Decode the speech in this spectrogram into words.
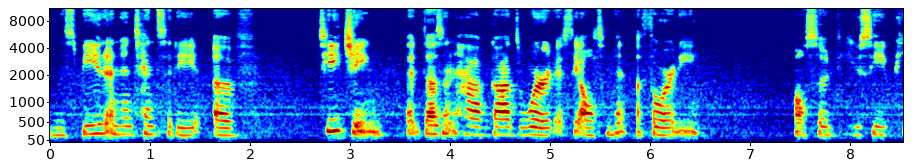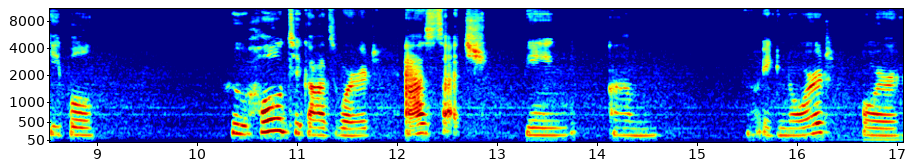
in the speed and intensity of teaching that doesn't have God's word as the ultimate authority? Also, do you see people who hold to God's word as such being um, ignored or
